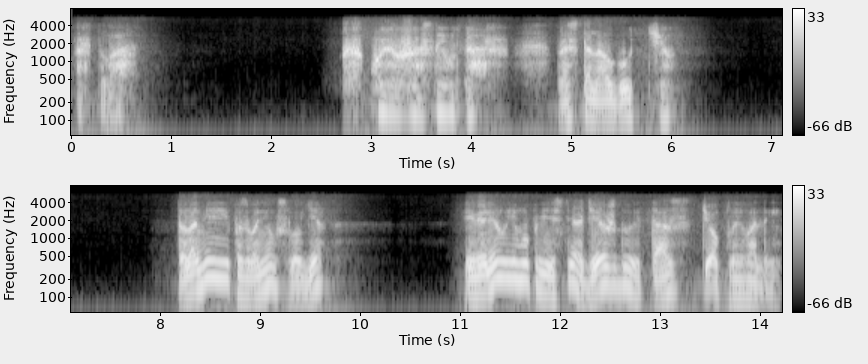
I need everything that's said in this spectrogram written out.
Артуа. «Какой ужасный удар!» — простонал Гуччо. Толомей позвонил слуге и велел ему принести одежду и таз теплой воды.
